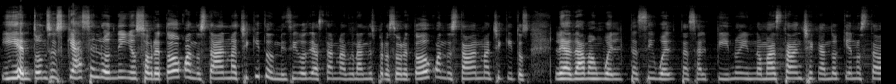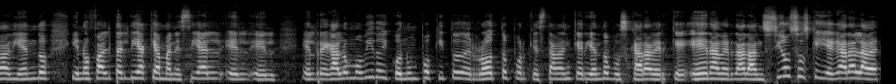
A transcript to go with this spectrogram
Y entonces, ¿qué hacen los niños? Sobre todo cuando estaban más chiquitos, mis hijos ya están más grandes, pero sobre todo cuando estaban más chiquitos, le daban vueltas y vueltas al pino y nomás estaban checando quién no estaba viendo y no falta el día que amanecía el, el, el regalo movido y con un poquito de roto porque estaban queriendo buscar a ver qué era, ¿verdad? Ansiosos que llegara la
